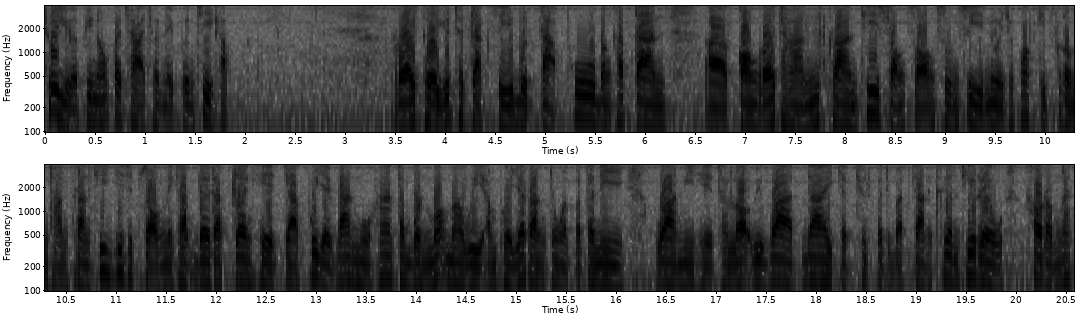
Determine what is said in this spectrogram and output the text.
ช่วยเหลือพี่น้องประชาชนในพื้นที่ครับ ร้อยโทยุทธจักรศรีบุตรตะผู้บังคับการอกองร้อยทหารพรานที่ 2204 หน่วยเฉพาะกิจกรมฐานพรานที่ 22 นะครับ ได้รับแจ้งเหตุจากผู้ใหญ่บ้านหมู่ 5 ตำบลเมาะมาวี อำเภอยะรัง จังหวัดปัตตานี ว่ามีเหตุทะเลาะวิวาท ได้จัดชุดปฏิบัติการเคลื่อนที่เร็ว เข้าระงับ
